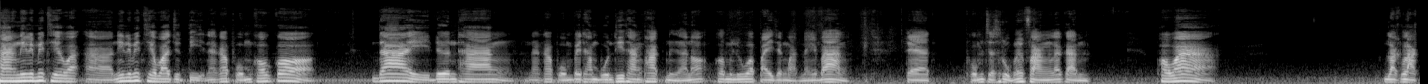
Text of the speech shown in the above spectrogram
ทางนิรมิตเทวาอ่านิรมิตเทวาจุตินะครับ ผมเขาก็ได้เดินทางนะครับ ผมไปทำบุญที่ทางภาคเหนือเนาะก็ไม่รู้ว่าไปจังหวัดไหนบ้าง แต่ผมจะสรุปให้ฟังแล้วกัน เพราะว่าหลัก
